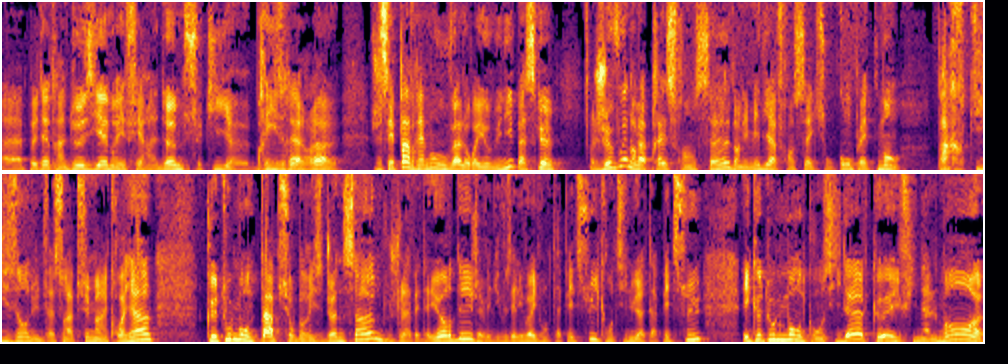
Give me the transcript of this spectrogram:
euh, peut-être un deuxième référendum, ce qui euh, briserait. Alors là, je ne sais pas vraiment où va le Royaume-Uni parce que je vois dans la presse française, dans les médias français qui sont complètement partisans d'une façon absolument incroyable, que tout le monde tape sur Boris Johnson, je l'avais d'ailleurs dit, j'avais dit vous allez voir ils vont taper dessus, ils continuent à taper dessus, et que tout le monde considère que finalement euh,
